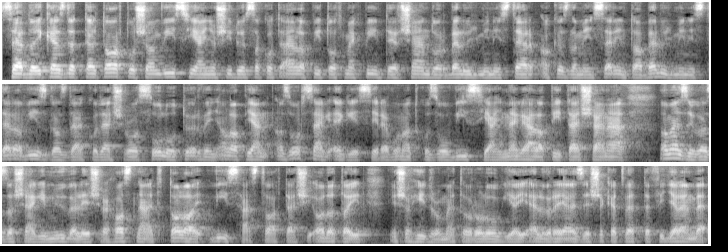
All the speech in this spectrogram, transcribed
Szerdai kezdettel tartósan vízhiányos időszakot állapított meg Pintér Sándor belügyminiszter. A közlemény szerint a belügyminiszter a vízgazdálkodásról szóló törvény alapján az ország egészére vonatkozó vízhiány megállapításánál a mezőgazdasági művelésre használt talaj vízháztartási adatait és a hidrometeorológiai előrejelzéseket vette figyelembe.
